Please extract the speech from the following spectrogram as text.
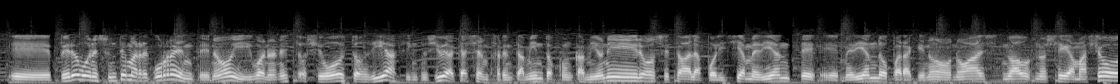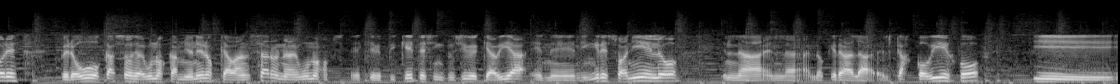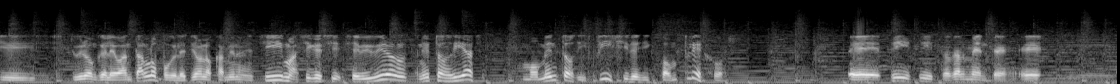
eh, pero bueno, es un tema recurrente, ¿no? Y bueno, en esto llevó estos días, inclusive a que haya enfrentamientos con camioneros, estaba la policía mediante, eh, mediando para que no, no, no, no llegue a mayores, pero hubo casos de algunos camioneros que avanzaron en algunos este, piquetes, inclusive que había en el ingreso a Añelo, en, la, en lo que era el casco viejo, y, tuvieron que levantarlo porque le tiraron los camiones encima, así que se vivieron en estos días momentos difíciles y complejos. Eh, sí, sí, totalmente. Eh,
